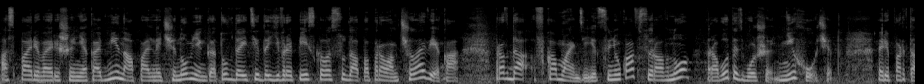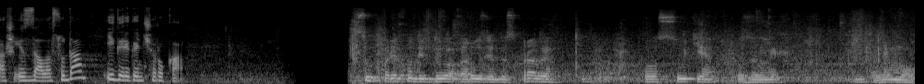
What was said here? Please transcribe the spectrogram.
Оспаривая решение Кабмина, опальный чиновник готов дойти до Европейского суда по правам человека. Правда, в команде Яценюка все равно работать больше не хочет. Репортаж из зала суда Игоря Гончарука. Суд переходить до розгляду справи по суті позовних вимог.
